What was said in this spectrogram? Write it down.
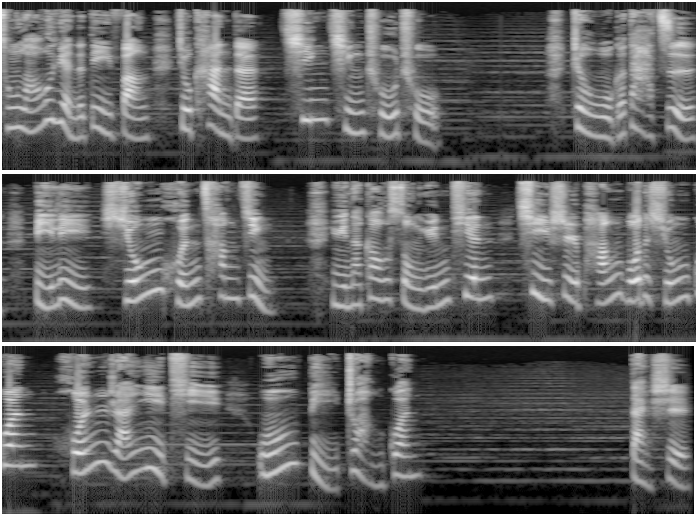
从老远的地方就看得清清楚楚。这五个大字比例雄浑苍劲。与那高耸云天、气势磅礴的雄关浑然一体，无比壮观。但是，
